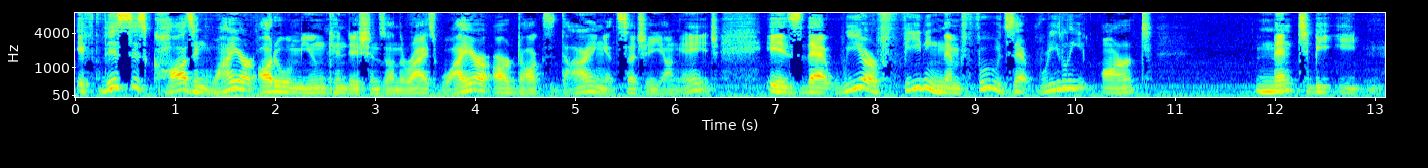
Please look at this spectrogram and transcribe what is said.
if this is causing, why are autoimmune conditions on the rise? Why are our dogs dying at such a young age? Is that we are feeding them foods that really aren't meant to be eaten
